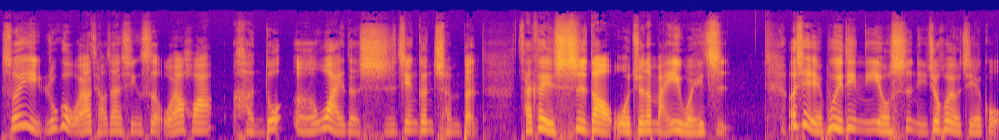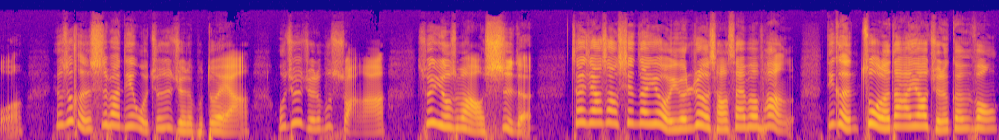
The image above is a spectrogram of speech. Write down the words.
所以如果我要挑战新色，我要花很多额外的时间跟成本。才可以试到我觉得满意为止，而且也不一定你有试你就会有结果哦。有时候可能试半天我就是觉得不对啊，我就是觉得不爽啊，所以有什么好试的？再加上现在又有一个热潮 Cyberpunk，你可能做了大家又要觉得跟风，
